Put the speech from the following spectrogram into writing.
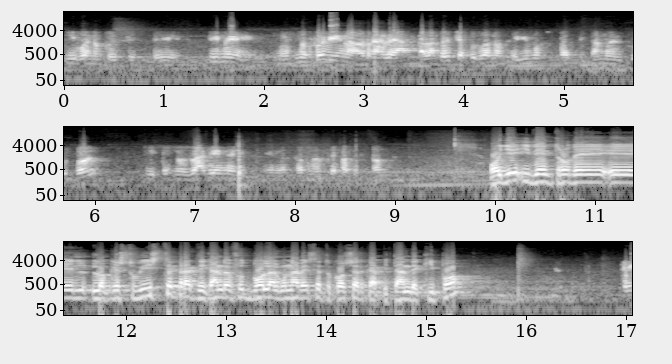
Y bueno, pues este, sí me, nos, fue bien, la verdad, hasta la fecha, pues bueno, seguimos practicando en el fútbol y pues nos va bien en, los torneos de participamos. Oye, y dentro de eh, lo que estuviste practicando en fútbol, ¿alguna vez te tocó ser capitán de equipo? Sí,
